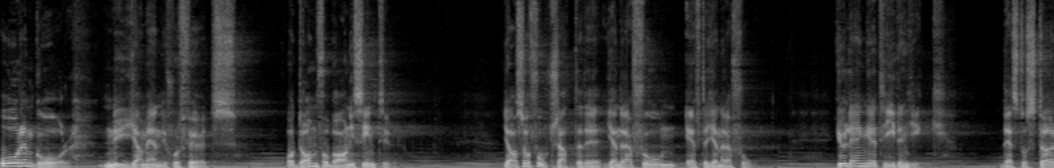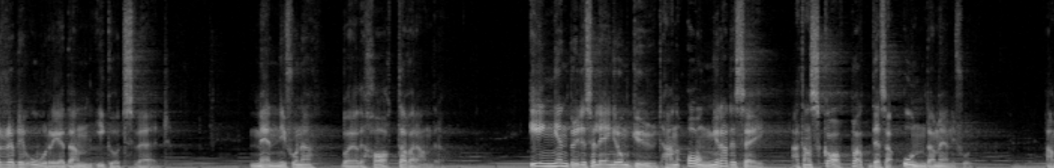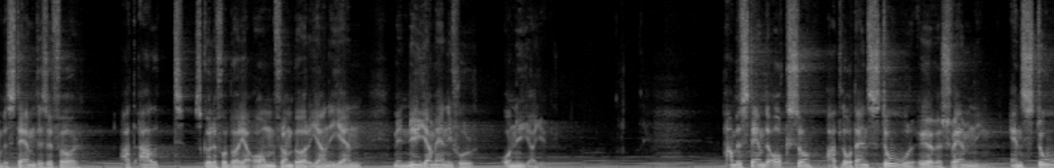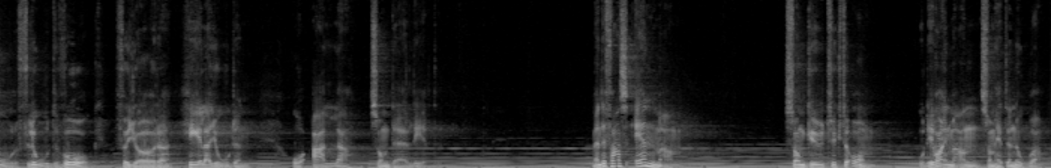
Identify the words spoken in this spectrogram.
Åren går, nya människor föds och de får barn i sin tur. Ja, så fortsatte det generation efter generation. Ju längre tiden gick, desto större blev oredan i Guds värld. Människorna började hata varandra. Ingen brydde sig längre om Gud. Han ångrade sig att han skapat dessa onda människor. Han bestämde sig för att allt skulle få börja om från början igen med nya människor och nya djur. Han bestämde också att låta en stor översvämning, en stor flodvåg förgöra hela jorden och alla som där levde. Men det fanns en man som Gud tyckte om och det var en man som hette Noa.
